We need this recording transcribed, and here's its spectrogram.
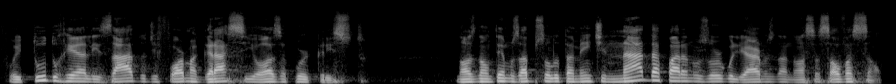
Foi tudo realizado de forma graciosa por Cristo. Nós não temos absolutamente nada para nos orgulharmos da nossa salvação.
